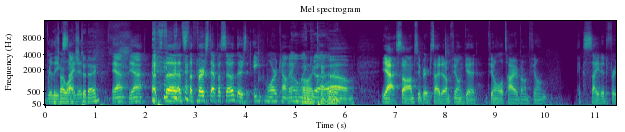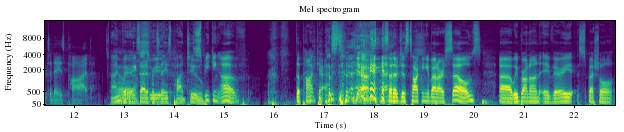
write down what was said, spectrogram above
really Which I watched excited. today. Yeah, yeah. That's the that's the first episode. There's eight more coming. Oh my Oh, I god. can't wait. Um, yeah, so I'm super excited. I'm feeling good. I'm feeling a little tired, but I'm feeling excited for today's pod. I'm Oh, very yeah. excited for today's pod too. Speaking of the podcast, Yeah. instead of just talking about ourselves, uh, we brought on a very special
